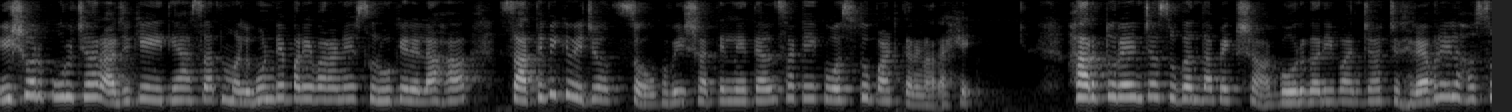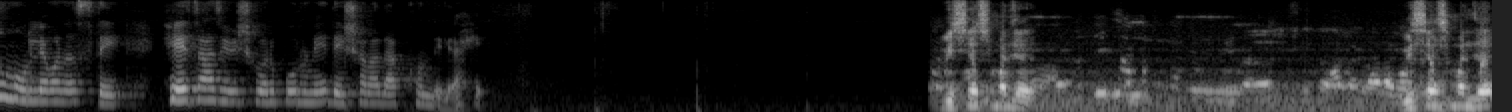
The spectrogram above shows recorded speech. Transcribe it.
ईश्वरपूरच्या राजकीय इतिहासात मलगुंडे परिवाराने सुरू केलेला हा सात्विक विजयोत्सव भविष्यातील नेत्यांसाठी एक वस्तुपाठ करणार आहे. हारतुऱ्यांच्या सुगंधापेक्षा गोरगरिबांच्या चेहऱ्यावरील हसू मौल्यवान असते हेच आज ईश्वरपूरने देशाला दाखवून दिले आहे. विशेष म्हणजे विशेष म्हणजे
